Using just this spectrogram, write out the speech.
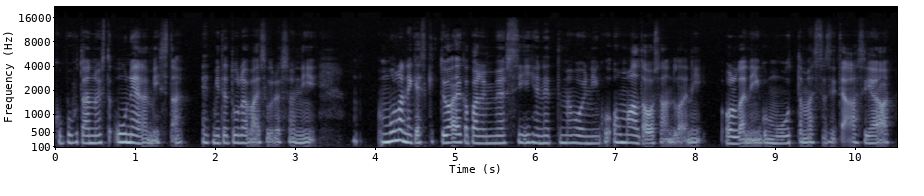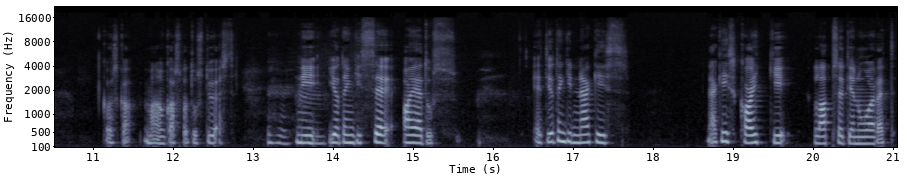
kun puhutaan noista unelmista, että mitä tulevaisuudessa on, niin mulla ne keskittyy aika paljon myös siihen, että mä voin niinku omalta osallani olla niinku muuttamassa sitä asiaa, koska mä oon kasvatustyössä. Mm-hmm. Niin jotenkin se ajatus, että jotenkin näkis, näkis kaikki lapset ja nuoret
